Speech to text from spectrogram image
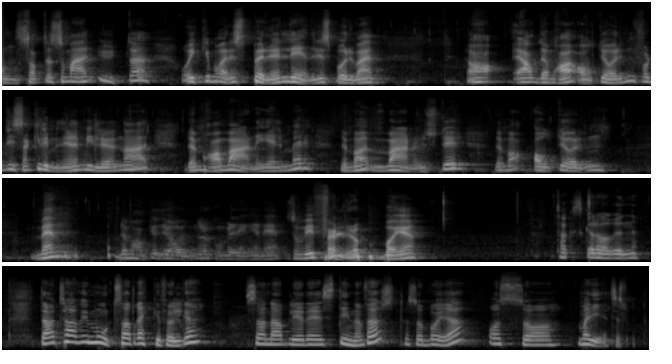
ansatte som er ute, og ikke bare spørre en leder i Sporveien. Ja, de har alt i orden, for disse kriminelle miljøene her de har vernehjelmer, de har verneutstyr, de har alt i orden. Men de har ikke det i orden når de kommer lenger ned. Så vi følger opp, Boje. Takk skal du ha, Rune. Da tar vi motsatt rekkefølge. Så da blir det Stine først, og så Boje, og så Marie til slutt.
